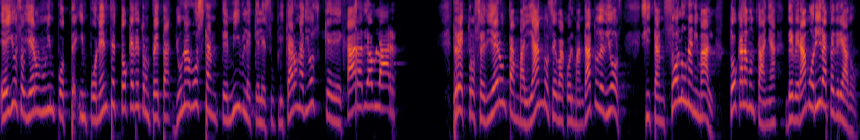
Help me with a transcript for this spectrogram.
Ellos oyeron un imponente toque de trompeta y una voz tan temible que le suplicaron a Dios que dejara de hablar. Retrocedieron tambaleándose bajo el mandato de Dios. Si tan solo un animal toca la montaña, deberá morir apedreado.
